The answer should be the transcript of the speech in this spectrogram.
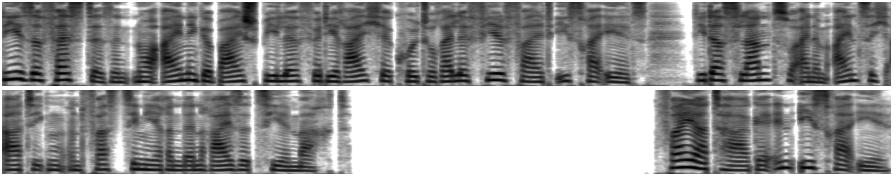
Diese Feste sind nur einige Beispiele für die reiche kulturelle Vielfalt Israels, die das Land zu einem einzigartigen und faszinierenden Reiseziel macht. Feiertage in Israel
